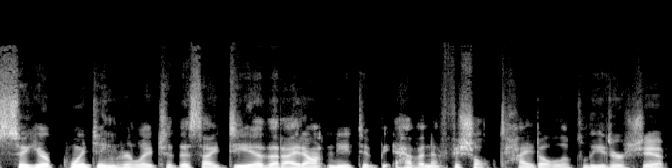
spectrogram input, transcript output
So you're pointing really to this idea that I don't need to be, have an official title of leadership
